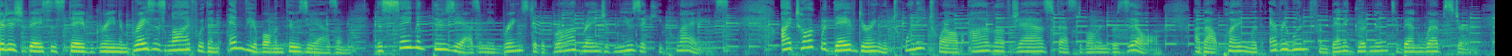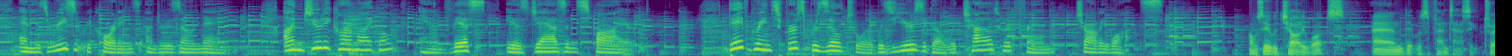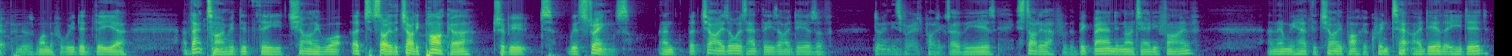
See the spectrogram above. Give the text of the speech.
British bassist Dave Green embraces life with an enviable enthusiasm, the same enthusiasm he brings to the broad range of music he plays. I talked with Dave during the 2012 I Love Jazz Festival in Brazil about playing with everyone from Benny Goodman to Ben Webster and his recent recordings under his own name. I'm Judy Carmichael, and this is Jazz Inspired. Dave Green's first Brazil tour was years ago with childhood friend Charlie Watts. I was here with Charlie Watts, and it was a fantastic trip, and it was wonderful. We did the uh, at that time we did the Charlie Watt, uh, t- sorry, the Charlie Parker tribute with strings, and but Charlie's always had these ideas of doing these various projects over the years. He started off with a big band in 1985, and then we had the Charlie Parker Quintet idea that he did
